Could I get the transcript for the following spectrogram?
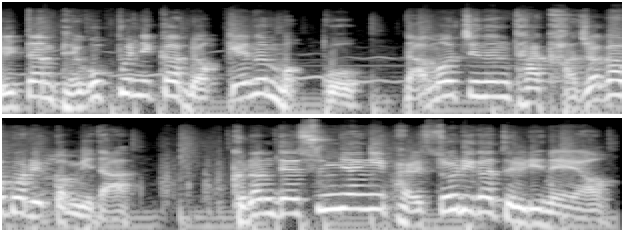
일단 배고프니까 몇 개는 먹고, 나머지는 다 가져가 버릴 겁니다. 그런데 순냥이 발소리가 들리네요.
